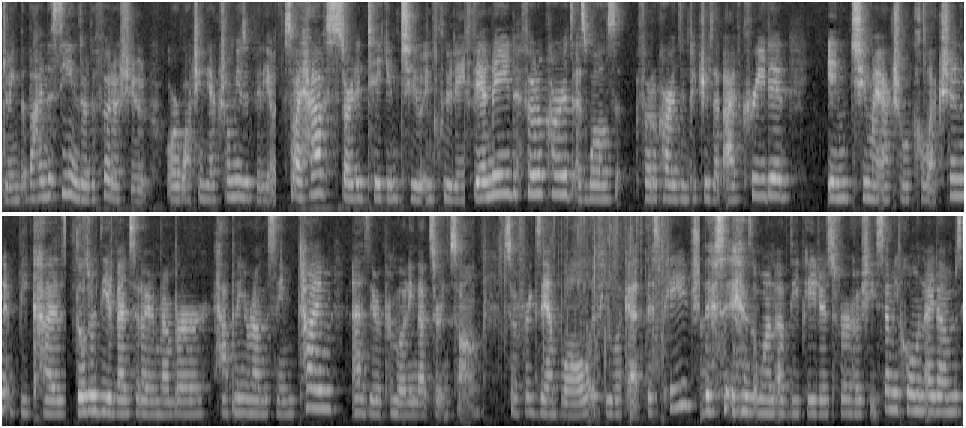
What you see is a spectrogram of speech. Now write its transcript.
doing the behind the scenes or the photo shoot or watching the actual music video. So I have started taking to including fan-made photo cards as well as photo cards and pictures that I've created into my actual collection because those are the events that I remember happening around the same time as they were promoting that certain song. So for example, if you look at this page, this is one of the pages for Hoshi semicolon items.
